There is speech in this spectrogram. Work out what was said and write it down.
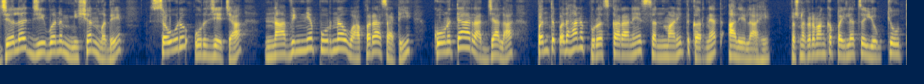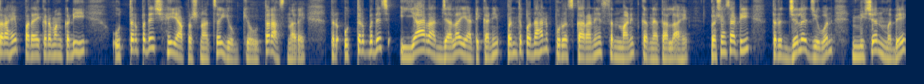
जल जीवन मिशनमध्ये सौर ऊर्जेच्या नाविन्यपूर्ण वापरासाठी कोणत्या राज्याला पंतप्रधान पुरस्काराने सन्मानित करण्यात आलेला आहे? प्रश्न क्रमांक पहिल्याचं योग्य उत्तर आहे. पर्याय क्रमांक डी उत्तर प्रदेश हे या प्रश्नाचं योग्य उत्तर असणार आहे. तर उत्तर प्रदेश या राज्याला या ठिकाणी पंतप्रधान पुरस्काराने सन्मानित करण्यात आलं आहे. कशासाठी? तर जलजीवन मिशनमध्ये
